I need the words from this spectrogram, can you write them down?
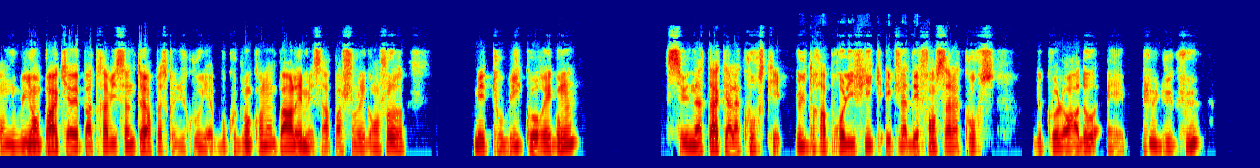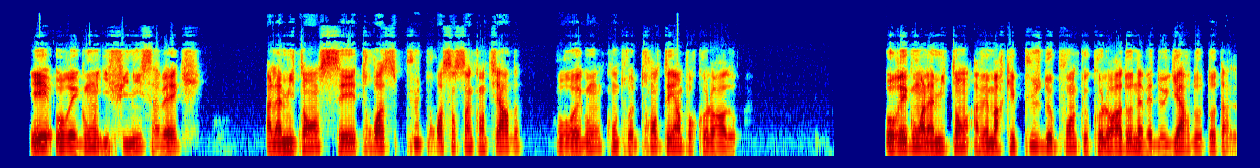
en n'oubliant pas qu'il n'y avait pas Travis Hunter, parce que du coup, il y a beaucoup de gens qui en ont parlé, mais ça n'a pas changé grand-chose. Mais tu oublies qu'Oregon, c'est une attaque à la course qui est ultra prolifique et que la défense à la course de Colorado est plus du cul. Et Oregon, ils finissent avec, à la mi-temps, c'est plus de 350 yards pour Oregon contre 31 pour Colorado. Oregon, à la mi-temps, avait marqué plus de points que Colorado n'avait de yards au total.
